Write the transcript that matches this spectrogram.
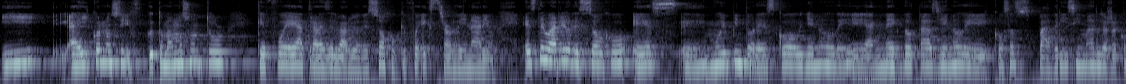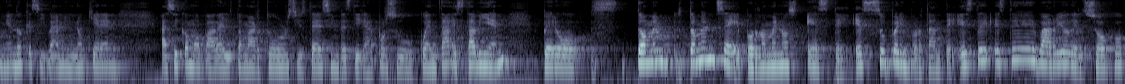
Y ahí conocí, tomamos un tour que fue a través del barrio de Soho, que fue extraordinario. Este barrio de Soho es eh, muy pintoresco, lleno de anécdotas, lleno de cosas padrísimas. Les recomiendo que si van y no quieren, así como Pavel, tomar tours y ustedes investigar por su cuenta, está bien, pero tomen, tómense por lo menos este, es súper importante. Este, este barrio del Soho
